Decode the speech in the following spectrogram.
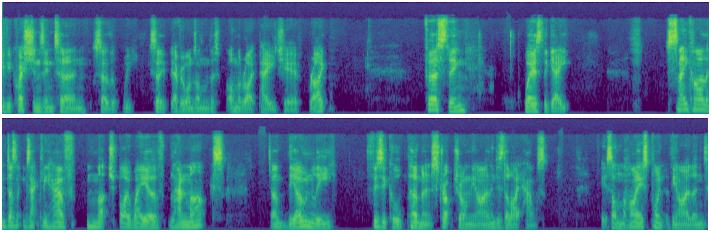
of your questions in turn, so that we so everyone's on this on the right page here, right? First thing, where's the gate? Snake Island doesn't exactly have much by way of landmarks. Um, the only physical permanent structure on the island is the lighthouse. It's on the highest point of the island,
